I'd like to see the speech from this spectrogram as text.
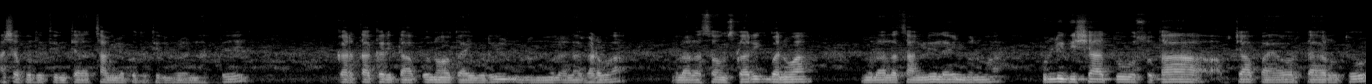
अशा पद्धतीने त्याला चांगल्या पद्धतीने वळण लागते. करता करिता आपण आहोत आईवडील म्हणून मुलाला घडवा मुलाला संस्कारिक बनवा. मुलाला चांगली लाईन बनवा. कुठली दिशा तो स्वतःच्या पायावर तयार होतो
